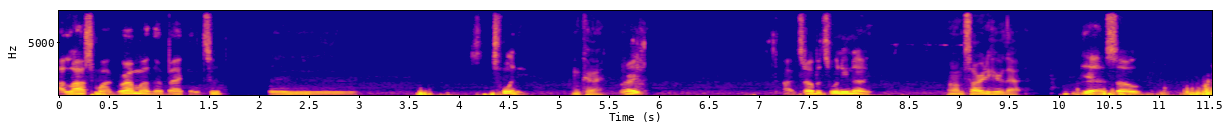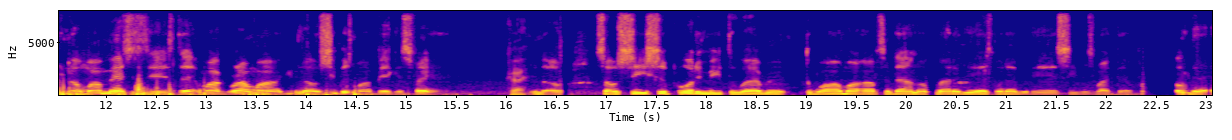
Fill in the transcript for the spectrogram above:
I lost my grandmother back in 2020, Okay. right? October 29th. Oh, I'm sorry to hear that. Yeah, so you know, my message is that my grandma, you know, she was my biggest fan. Okay. You know, so she supported me through every through all my ups and downs, no matter it is, whatever it is. She was right there for that.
